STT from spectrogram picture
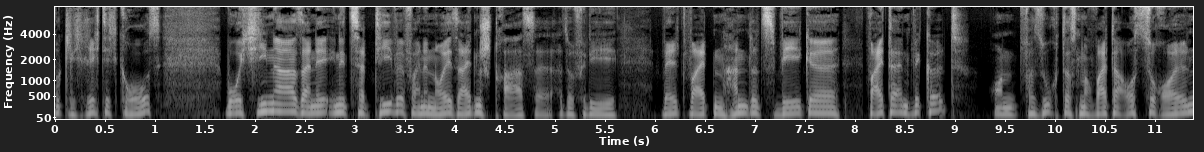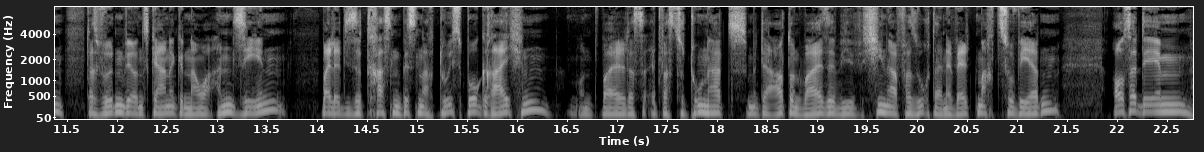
wirklich richtig groß, wo China seine Initiative für eine neue Seidenstraße, also für die weltweiten Handelswege weiterentwickelt und versucht, das noch weiter auszurollen. Das würden wir uns gerne genauer ansehen weil ja diese Trassen bis nach Duisburg reichen und weil das etwas zu tun hat mit der Art und Weise, wie China versucht, eine Weltmacht zu werden. Außerdem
